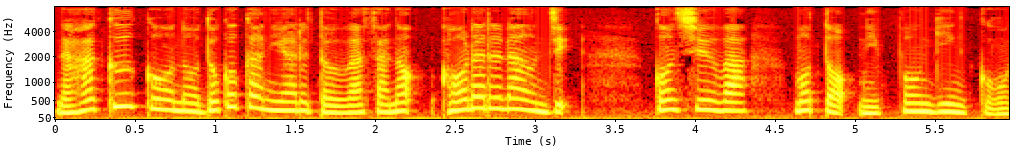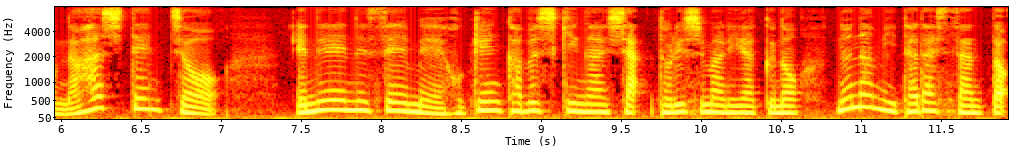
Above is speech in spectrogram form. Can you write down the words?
那覇空港のどこかにあると噂のコーラルラウンジ。今週は元日本銀行那覇支店長 NN 生命保険株式会社取締役の布波正さんと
